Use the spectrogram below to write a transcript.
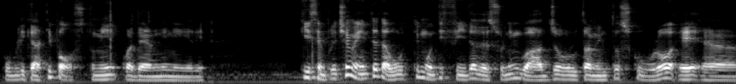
pubblicati postumi quaderni neri chi semplicemente da ultimo diffida del suo linguaggio volutamente oscuro e eh,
